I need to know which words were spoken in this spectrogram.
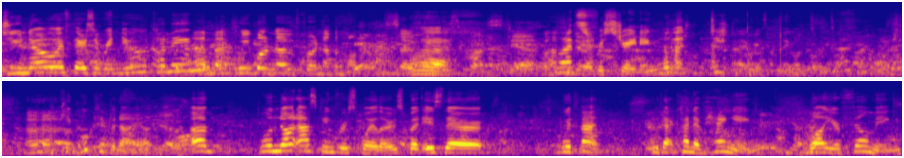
do you know if there's a renewal coming? Um, we won't know for another month, so Ugh. fingers crossed. Yeah, we'll Well, that's to do a frustrating. Well, then, do you- hashtag or something on Twitter. we'll, keep, we'll keep an eye out. Um, well, not asking for spoilers, but is there, with that, with that kind of hanging while you're filming? do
